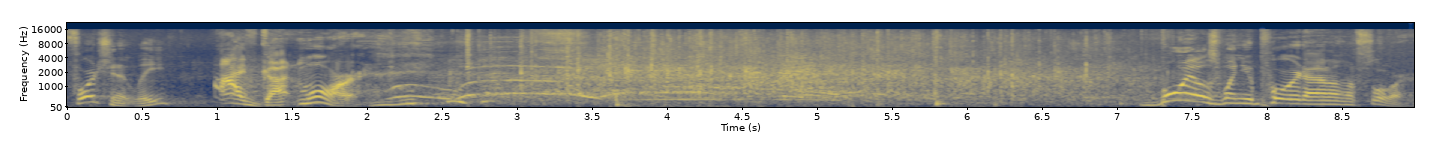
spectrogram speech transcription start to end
Fortunately, I've got more. boils when you pour it out on the floor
